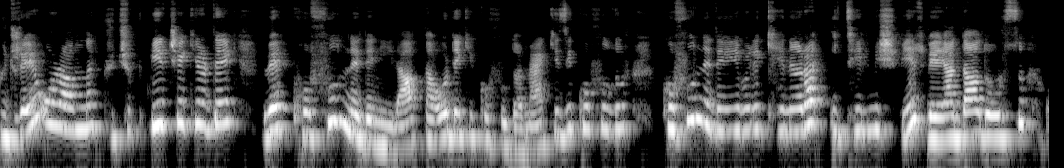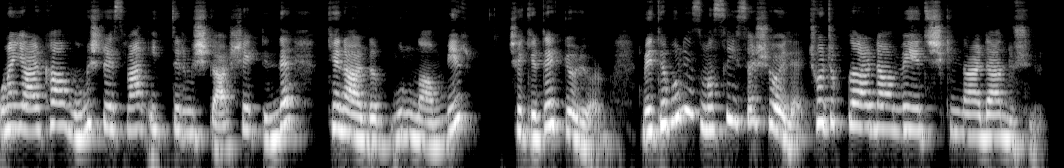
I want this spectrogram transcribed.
hücreye oranla küçük bir çekirdek ve koful nedeniyle hatta oradaki koful da merkezi kofuldur. Koful nedeniyle böyle kenara itilmiş bir ve yani daha doğrusu ona yer kalmamış resmen ittirmişler şeklinde kenarda bulunan bir çekirdek görüyorum. Metabolizması ise şöyle çocuklardan ve yetişkinlerden düşünün.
